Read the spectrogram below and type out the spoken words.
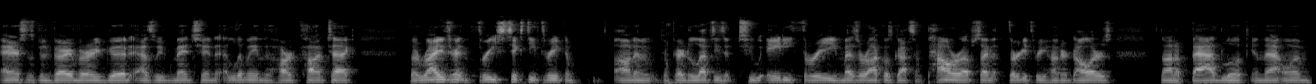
Anderson's been very, very good, as we've mentioned, limiting the hard contact. But righties are hitting 363 on him compared to lefties at 283. Mesoraco's got some power upside at $3,300. It's not a bad look in that one.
